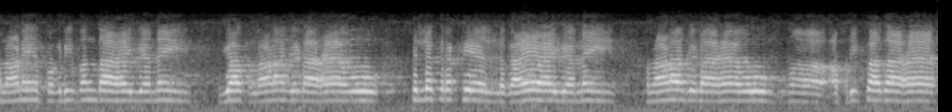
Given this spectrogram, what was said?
ਫਲਾਣੇ ਪਗੜੀ ਬੰਦਾ ਹੈ ਜਾਂ ਨਹੀਂ, ਜਾਂ ਫਲਾਣਾ ਜਿਹੜਾ ਹੈ, ਉਹ ਤਿਲਕ ਰੱਖੇ ਲਗਾਇਆ ਹੈ ਜਾਂ ਨਹੀਂ ਫਲਾਣਾ ਜਿਹੜਾ ਹੈ ਉਹ ਅ, ਅਫਰੀਕਾ ਦਾ ਹੈ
